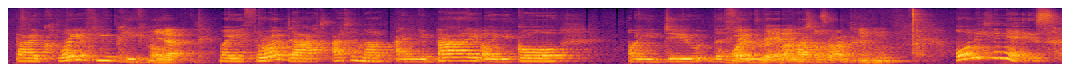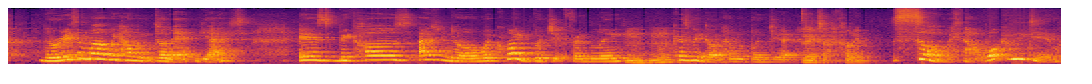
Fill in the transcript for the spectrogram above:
by quite a few people Yeah. where you throw a dart at a map and you buy or you go or you do the thing Whatever that it lands lands on. on. hmm Only thing is, the reason why we haven't done it yet is because, as you know, we're quite budget friendly Mm-hmm. because we don't have a budget. Exactly. So we thought, what can we do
